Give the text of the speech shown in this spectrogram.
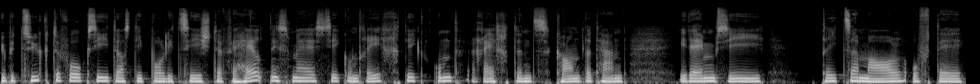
überzeugt davon gewesen, dass die Polizisten verhältnismäßig und richtig und rechtens gehandelt haben, indem sie 13 Mal auf den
